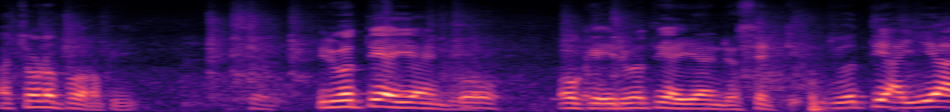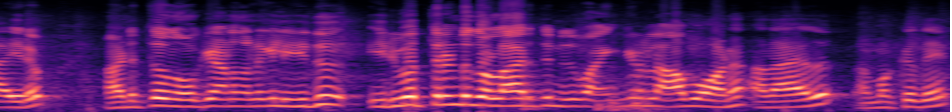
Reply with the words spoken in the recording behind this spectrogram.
കച്ചവടം ഇപ്പോൾ ഉറപ്പി. ഇരുപത്തി അയ്യായിരം രൂപ. ഓക്കെ ഇരുപത്തി അയ്യായിരം രൂപ സെറ്റ്. ഇരുപത്തി അയ്യായിരം അടുത്ത് നോക്കുകയാണെന്നുണ്ടെങ്കിൽ ഇത് ഇരുപത്തിരണ്ട് തൊള്ളായിരത്തിന് ഇത് ഭയങ്കര ലാഭമാണ്. അതായത് നമുക്കിത്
